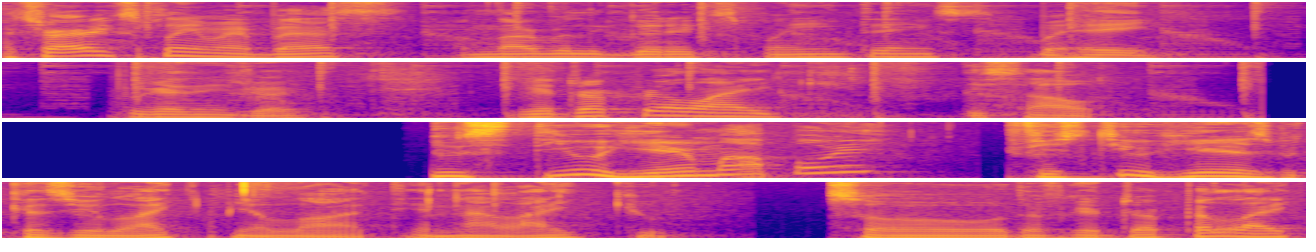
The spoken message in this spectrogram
I try to explain my best. I'm not really good at explaining things, but hey, you guys enjoy. If you drop your like, peace out. You still here, my boy? If you're still here, it's because you like me a lot and I like you. So don't forget to drop a like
